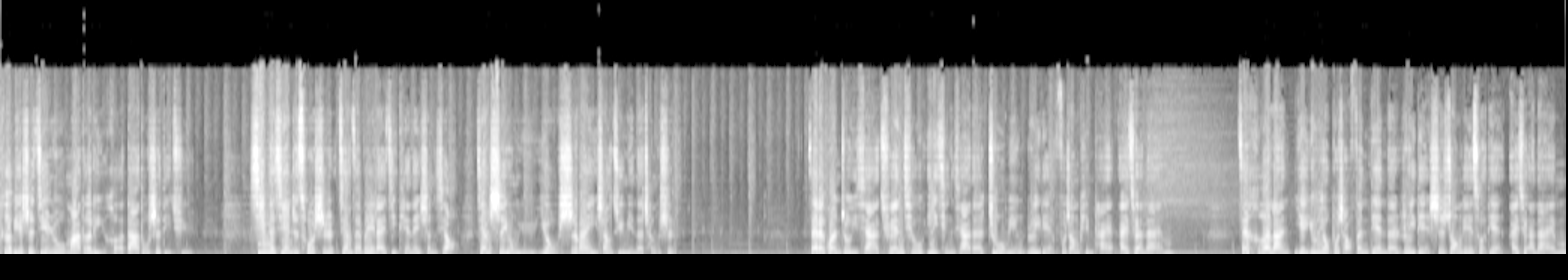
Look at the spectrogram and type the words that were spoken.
特别是进入马德里和大都市地区。新的限制措施将在未来几天内生效，将适用于有十万以上居民的城市。再来关注一下全球疫情下的著名瑞典服装品牌 H&M。在荷兰也拥有不少分店的瑞典时装连锁店 H&M，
